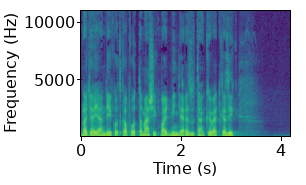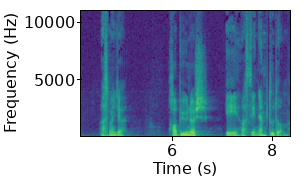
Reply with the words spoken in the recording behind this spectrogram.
nagy ajándékot kapott, a másik majd mindjárt ezután következik, azt mondja, ha bűnös, é, azt én nem tudom.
